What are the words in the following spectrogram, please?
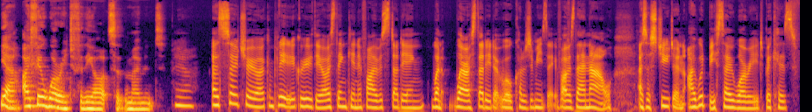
yeah, I feel worried for the arts at the moment. Yeah. It's so true. I completely agree with you. I was thinking if I was studying when where I studied at Royal College of Music, if I was there now as a student, I would be so worried because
